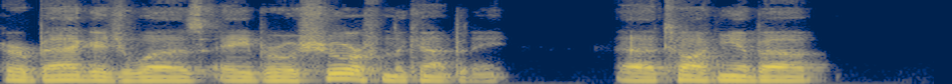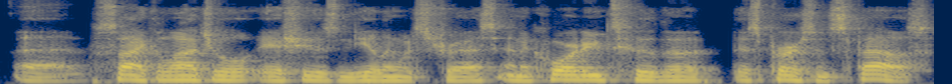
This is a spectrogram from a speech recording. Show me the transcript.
her baggage was a brochure from the company uh, talking about uh, psychological issues and dealing with stress. And according to the this person's spouse,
